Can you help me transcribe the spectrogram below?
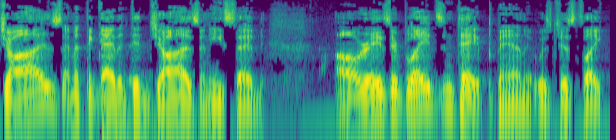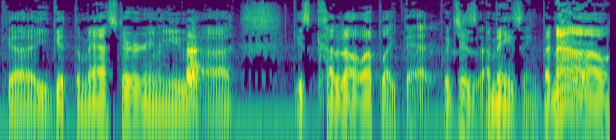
Jaws. I met the guy that did Jaws, and he said, all razor blades and tape, man. It was just like uh, you get the master and you uh, just cut it all up like that, which is amazing. But now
